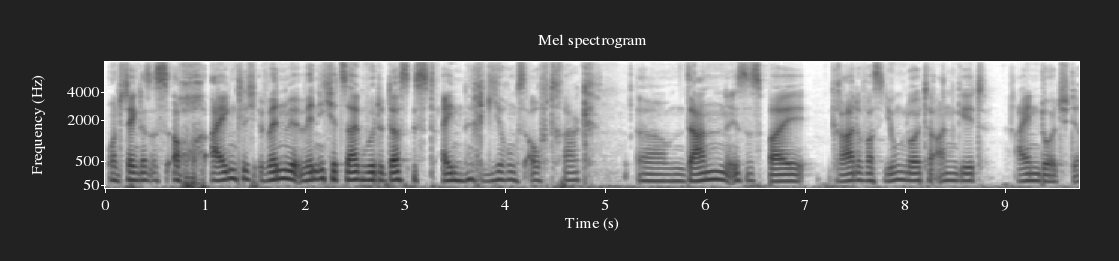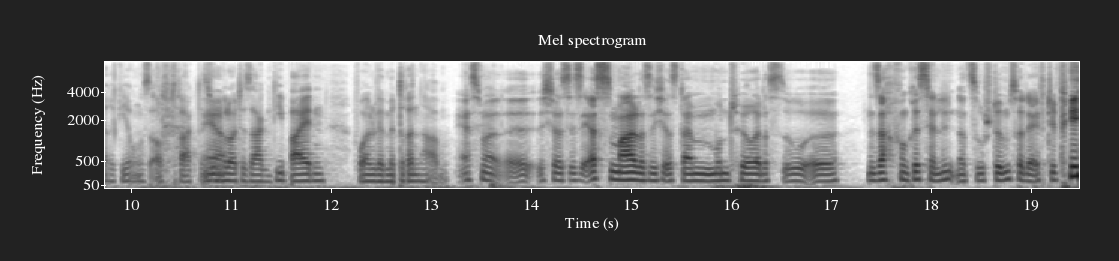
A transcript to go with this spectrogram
Und ich denke, das ist auch eigentlich, wenn wir, wenn ich jetzt sagen würde, das ist ein Regierungsauftrag, ähm, dann ist es bei, gerade was junge Leute angeht, eindeutig der Regierungsauftrag. Dass Ja. junge Leute sagen, die beiden wollen wir mit drin haben. Erstmal, äh, ich, das ist das erste Mal, dass ich aus deinem Mund höre, dass du äh, eine Sache von Christian Lindner zustimmst, oder der FDP.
